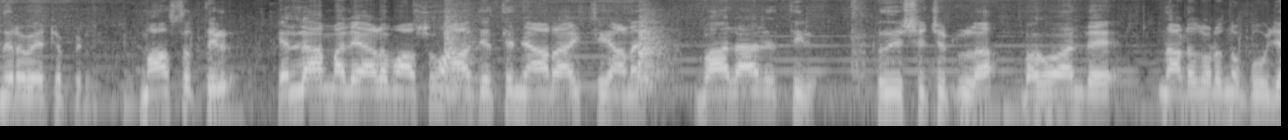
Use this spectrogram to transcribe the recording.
നിറവേറ്റപ്പെടും. മാസത്തിൽ എല്ലാ മലയാള മാസവും ആദ്യത്തെ ഞായറാഴ്ചയാണ് ബാലാലയത്തിൽ പ്രതീക്ഷിച്ചിട്ടുള്ള ഭഗവാന്റെ നട തുറന്ന പൂജ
